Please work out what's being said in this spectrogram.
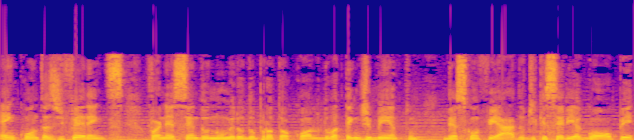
em contas diferentes, fornecendo o número do protocolo do atendimento. Desconfiado de que seria golpe,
